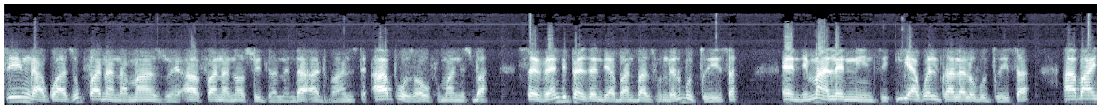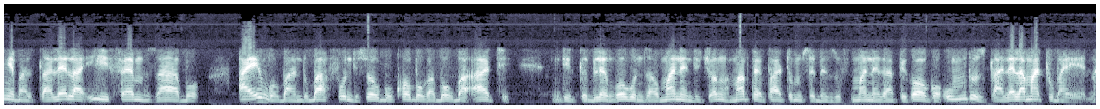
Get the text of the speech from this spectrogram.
singakwazi ukufana namazwe afana nooswitzerland a-advanced apho uzawufumanisa uba seventy percent yabantu bazifundela ubugcisa and imali eninzi iya kweli cala lobugcisa. Abanye baziqalela iifem zabo. Ayingobantu bafundiswe ubukhobo bokuba athi ndigqibile ngoku ndizawumane ndijonge amaphepha athi umsebenzi ufumaneka phi koko umntu uziqalela amathuba yena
